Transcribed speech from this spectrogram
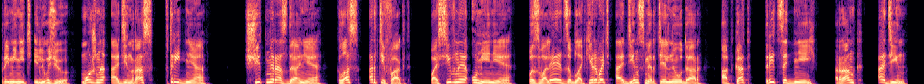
Применить иллюзию можно один раз в три дня. Щит мироздания. Класс артефакт. Пассивное умение. Позволяет заблокировать один смертельный удар. Откат 30 дней. Ранг 1.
